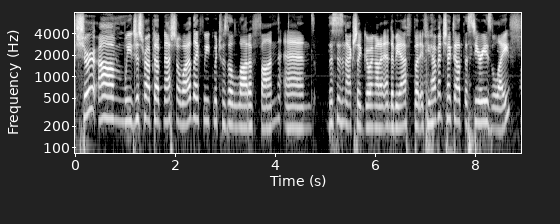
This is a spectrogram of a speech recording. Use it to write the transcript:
Sure. Um, we just wrapped up National Wildlife Week, which was a lot of fun, and this isn't actually going on at NWF. But if you haven't checked out the series Life,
